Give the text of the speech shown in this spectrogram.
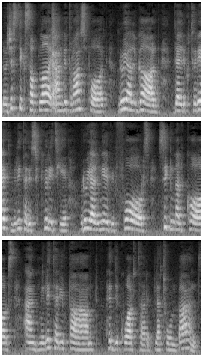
logistics supply and transport, Royal Guard, Directorate Military Security, Royal Navy Force, Signal Corps, and Military PAM Headquarter Platoon Band.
